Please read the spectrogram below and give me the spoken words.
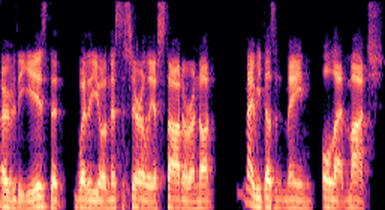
over the years that whether you're necessarily a starter or not, maybe doesn't mean all that much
